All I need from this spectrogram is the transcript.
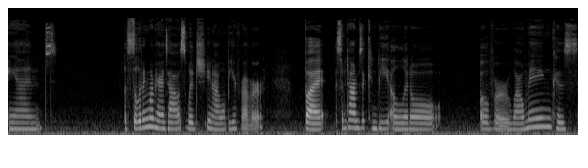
and still living in my parents' house, which, you know, I won't be here forever, but sometimes it can be a little overwhelming because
